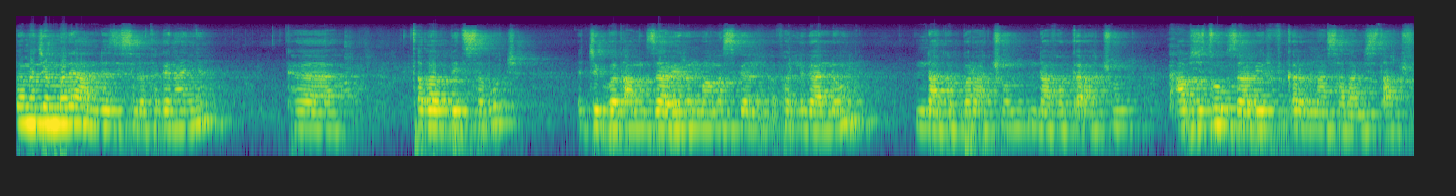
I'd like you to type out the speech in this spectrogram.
በመጀመሪያ እንደዚህ ስለተገናኘ ከጥበብ ቤተሰቦች እጅግ በጣም እግዚአብሔርን ማመስገን እፈልጋለሁ። እንዳከበራችሁን፣ እንዳፈቀራችሁን አብዝቶ እግዚአብሔር ፍቅርና ሰላም ይስጣችሁ።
